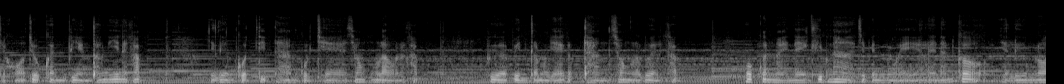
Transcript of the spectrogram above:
จะขอจบกันเพียงเท่านี้นะครับ อย่าลืมกดติดตามกดแชร์ช่องของเรานะครับ เพื่อเป็นกำลังใจกับทางช่องเราด้วยนะครับ พบกันใหม่ในคลิปหน้าจะเป็นหน่วยอะไรนั้นก็อย่าลืมรอ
